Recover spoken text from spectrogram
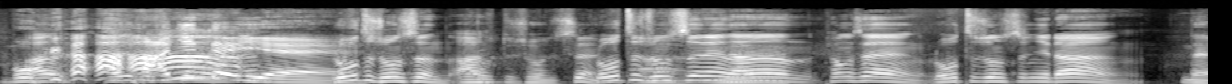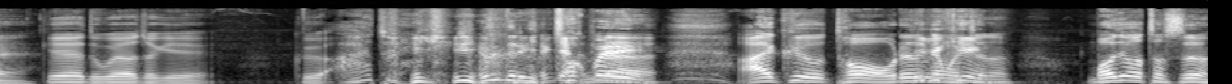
뭐 아, 아닌데 얘. 로버트 존슨. 아, 로버트 존슨. 로버트 존슨의 아, 네. 나는 평생 로버트 존슨이랑 네. 걔 누구야 저기 그 아또 이름들이 기억이 안 척베리. 나. 아그 더 오래된 킹. 있잖아. 머디 워터스.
